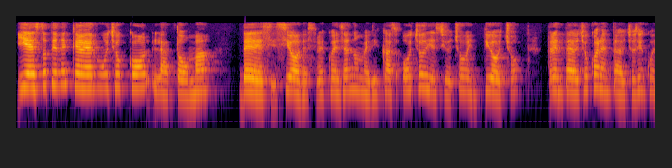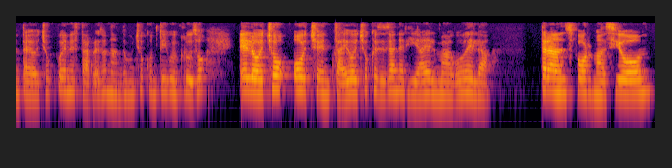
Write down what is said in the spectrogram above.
Y esto tiene que ver mucho con la toma de decisiones, frecuencias numéricas 8, 18, 28, 38, 48, 58 pueden estar resonando mucho contigo, incluso el 8, 88, que es esa energía del mago de la transformación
